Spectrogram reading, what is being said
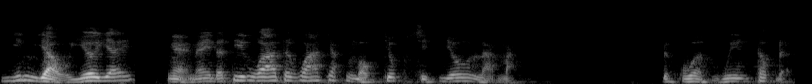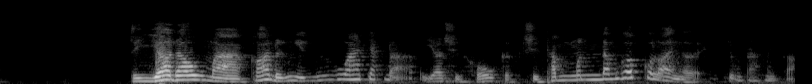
Dính dầu, dơ giấy, ngày nay đã tiến qua tới quá chắc một chút, xịt vô là mặt. Được quờ nguyên tốt đẹp thì do đâu mà có được những hóa chất đó? Do sự khổ cực, sự thông minh đóng góp của loài người, chúng ta mới có.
